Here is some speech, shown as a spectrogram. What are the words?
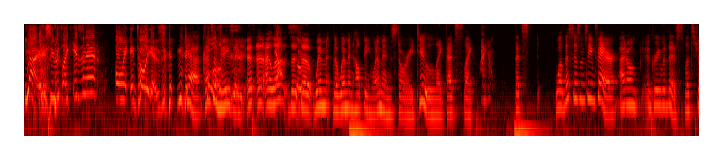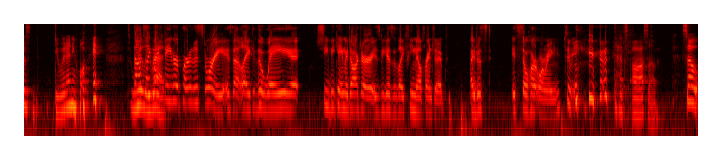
Yeah, she was like, "Isn't it?" Oh, it, it totally is. Yeah, that's Cool. amazing. I, I I love Yeah, the so- the women the women helping women story too. Like that's like I know. that's well, this doesn't seem fair. I don't agree with this. Let's just do it anyway. it's That's really like my favorite part of the story is that like the way she became a doctor is because of like female friendship. I just it's so heartwarming to me. That's awesome. So,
